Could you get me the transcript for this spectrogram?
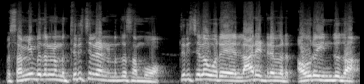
இப்போ சமீபத்தில் நம்ம திருச்சியில் நடந்த சம்பவம். திருச்சியில் ஒரு லாரி டிரைவர் அவரு இந்து தான்.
